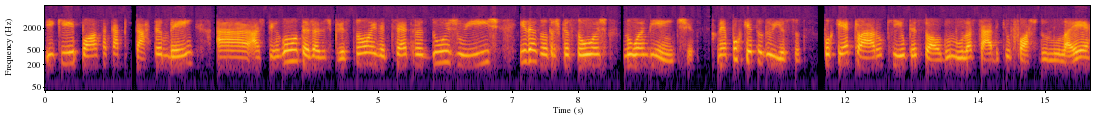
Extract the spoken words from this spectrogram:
e que possa captar também a, as perguntas, as expressões, etc., do juiz e das outras pessoas no ambiente. Né? Por que tudo isso? Porque é claro que o pessoal do Lula sabe que o forte do Lula é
